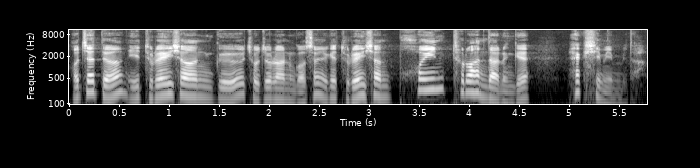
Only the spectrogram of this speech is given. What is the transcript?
어쨌든 이 듀레이션 그 조절하는 것은 이렇게 듀레이션 포인트로 한다는 게 핵심입니다.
